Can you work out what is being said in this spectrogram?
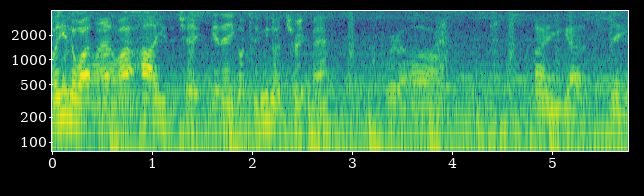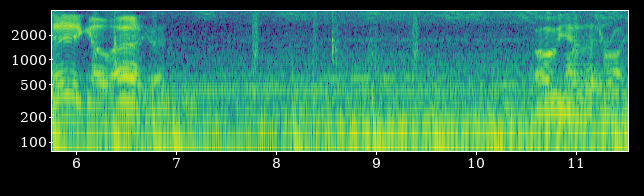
Well, you know what? I, how I use the trick. Yeah, there you go, Tim. You know the trick, man. Where the, uh, oh, you got it. See. There you go. All right. There you go. Oh, yeah, that's right.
